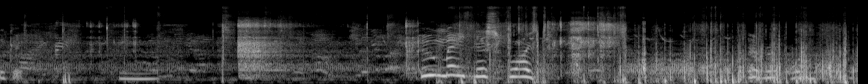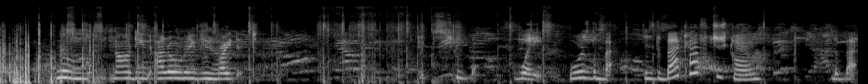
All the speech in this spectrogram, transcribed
Okay. Um, who made this flight? Everyone. No, not even. I don't even write it. It's too bad. Wait, where's the back? Is the back half just gone? The back.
